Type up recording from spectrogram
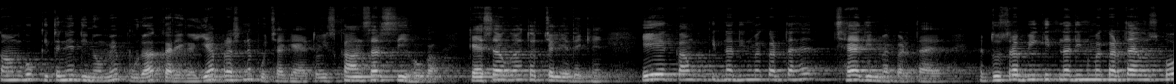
काम को कितने दिनों में पूरा करेगा? यह प्रश्न पूछा गया है तो इसका आंसर सी होगा। कैसा होगा? तो चलिए देखें, ए एक काम को कितना दिन में करता है? छः दिन में करता है। दूसरा बी कितना दिन में करता है उसको?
